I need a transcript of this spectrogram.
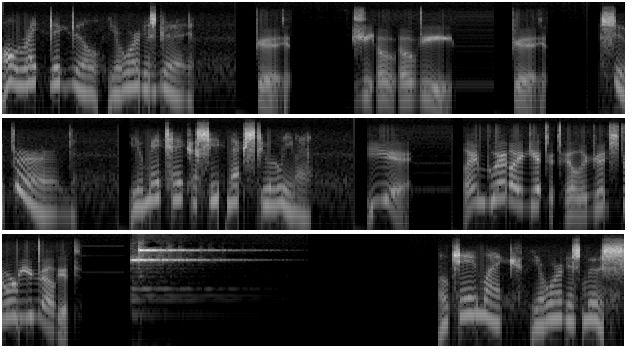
Alright, Big Bill, your word is good. Good. G-O-O-D. Good. Superb. You may take a seat next to Alina. Yeah. I'm glad I get to tell a good story about it. Okay, Mike, your word is moose.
